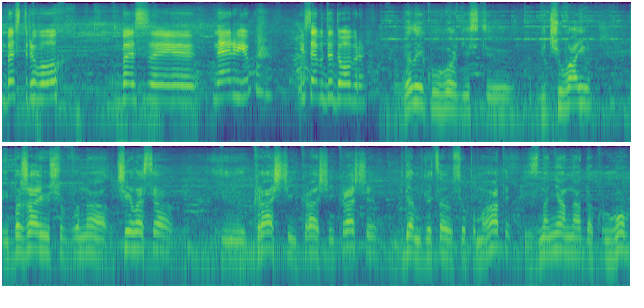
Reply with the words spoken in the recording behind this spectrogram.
без тривог, без е, нервів, і все буде добре. велику гордість е, відчуваю і бажаю, щоб вона вчилася і краще, і краще, і краще. Будемо для цього всього допомагати. Знання треба кругом.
